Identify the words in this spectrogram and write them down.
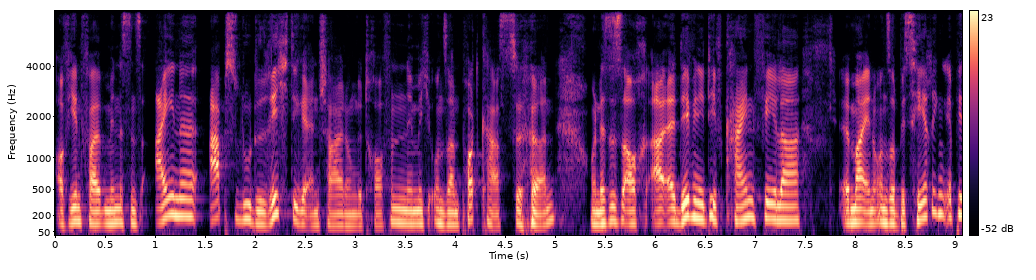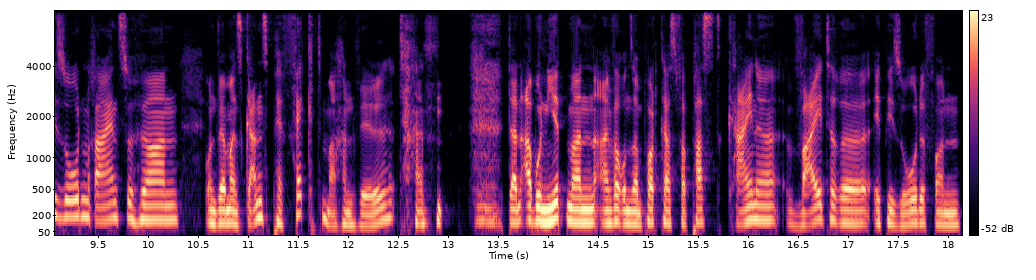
auf jeden Fall mindestens eine absolut richtige Entscheidung getroffen, nämlich unseren Podcast zu hören. Und es ist auch äh, definitiv kein Fehler, mal in unsere bisherigen Episoden reinzuhören. Und wenn man es ganz perfekt machen will, dann dann abonniert man einfach unseren Podcast, verpasst keine weitere Episode von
